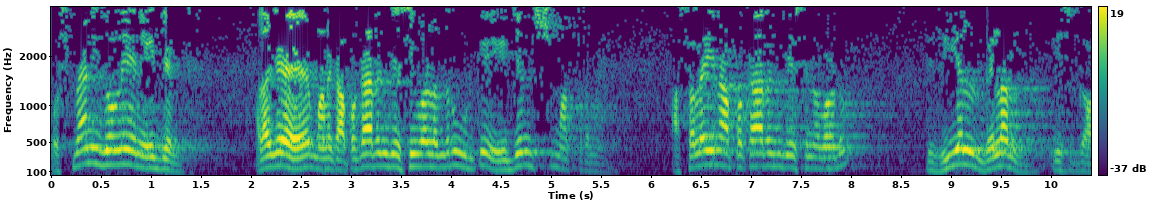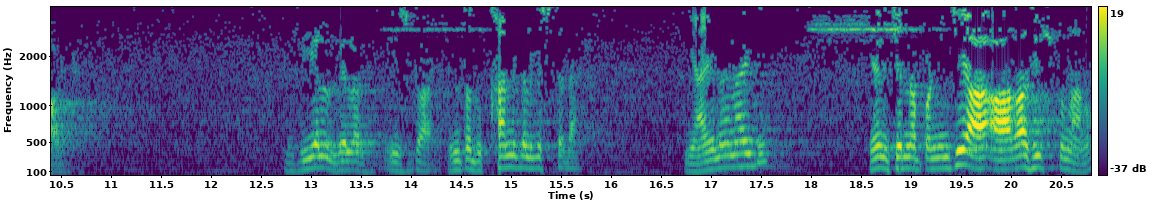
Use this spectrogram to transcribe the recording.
Postman is only an agent. అలాగే మనకు అపకారం చేసే వాళ్ళందరూ ఉడికే ఏజెంట్స్ మాత్రమే. అసలైన అపకారం చేసిన వాడు the real villain is God real villain is God ఇంత దుఃఖాన్ని కలిగిస్తాడా? న్యాయమేనా ఇది? నేను చిన్నప్పటి నుంచి ఆరాధిస్తున్నాను.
